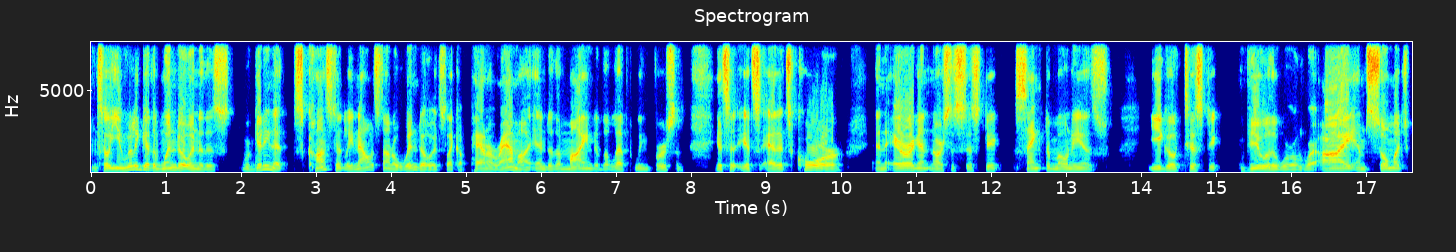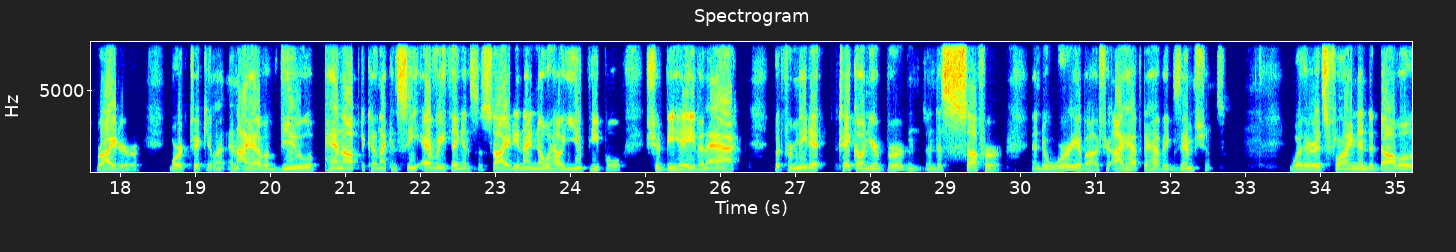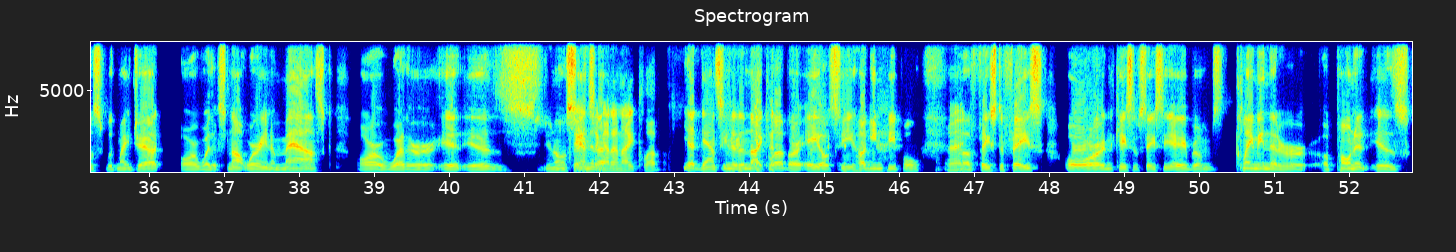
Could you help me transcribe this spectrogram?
and so you really get the window into this we're getting it constantly. Now it's not a window it's like a panorama into the mind of the left wing person. It's a, it's at its core an arrogant narcissistic sanctimonious egotistic view of the world where i am so much brighter more articulate and i have a view a panopticon. i can see everything in society and i know how you people should behave and act but for me to take on your burdens and to suffer and to worry about you, I have to have exemptions, whether it's flying into Davos with my jet or whether it's not wearing a mask or whether it is, you know, dancing I, at a nightclub. Yeah, dancing at a nightclub or AOC hugging people face to face, or in the case of Stacey Abrams, claiming that her opponent is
